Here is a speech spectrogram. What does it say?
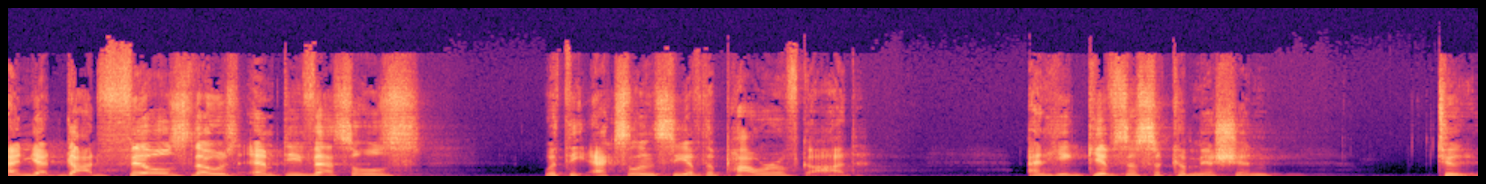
and yet God fills those empty vessels with the excellency of the power of God. and he gives us a commission to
